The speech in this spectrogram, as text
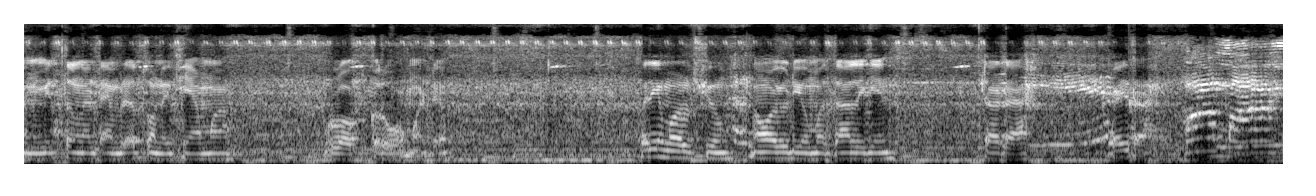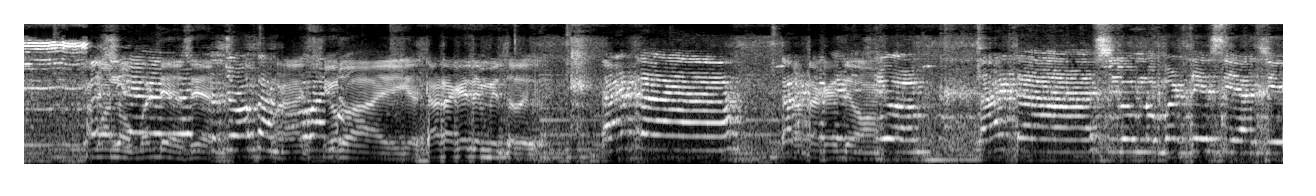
અને મિત્રના ટાઈમ રહેતો નથી આમાં. બ્લોગ કરવા માટે. ફરી મળશું નવા વિડીયોમાં. ત્યાં લગીને. ટાટા. કઈ તા અમારનો બર્થડે છે. ટાટા કહી દે મિત્ર ટાટા. ટાટા કહી દે ટાટા. શિવમનો બર્થડે છે આજે.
